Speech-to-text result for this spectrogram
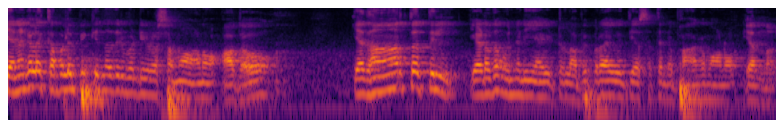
ജനങ്ങളെ കബളിപ്പിക്കുന്നതിന് വേണ്ടിയുള്ള ശ്രമമാണോ അതോ യഥാർത്ഥത്തിൽ ഇടത് മുന്നണിയായിട്ടുള്ള അഭിപ്രായ വ്യത്യാസത്തിന്റെ ഭാഗമാണോ എന്ന്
